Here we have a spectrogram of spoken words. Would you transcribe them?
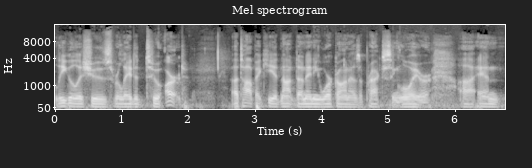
legal issues related to art, a topic he had not done any work on as a practicing lawyer. Uh, and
